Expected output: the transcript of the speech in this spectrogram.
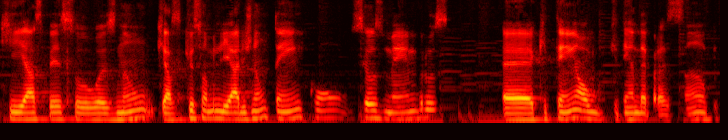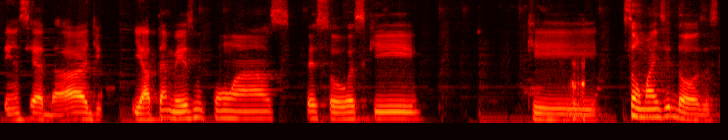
que as pessoas não, que, as, que os familiares não têm com seus membros é, que têm algo, que têm a depressão, que têm ansiedade e até mesmo com as pessoas que que são mais idosas.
